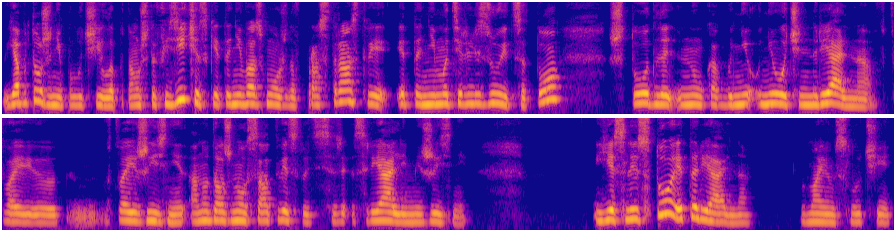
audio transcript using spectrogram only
я бы тоже не получила, потому что физически это невозможно. В пространстве это не материализуется то, что для, ну, как бы не, не очень реально в твоей, э, в твоей жизни. Оно должно соответствовать с, с реалиями жизни. Если 100, это реально в моем случае.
